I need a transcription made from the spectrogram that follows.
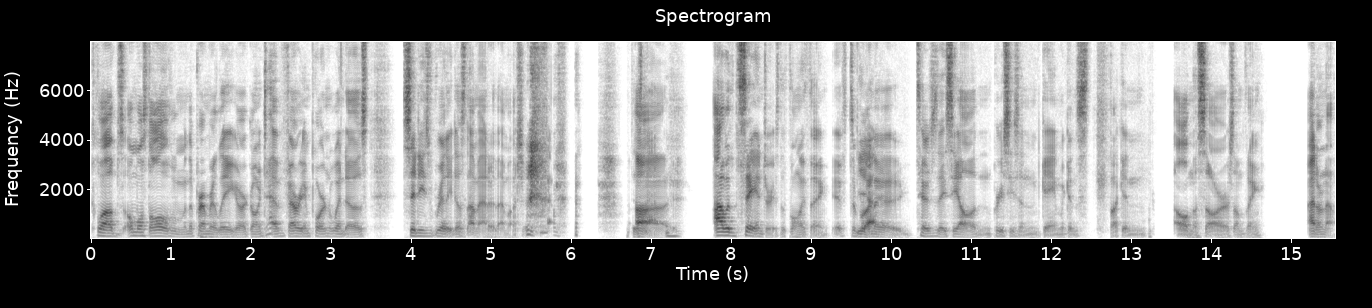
clubs, almost all of them in the Premier League are going to have very important windows. Cities really does not matter that much. Uh. I would say injuries. That's the only thing. If De Yeah. Bruyne tears his ACL in preseason game against fucking Al Nassr or something, I don't know.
